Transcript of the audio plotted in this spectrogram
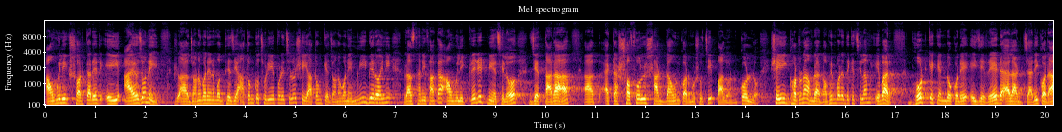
আওয়ামী লীগ সরকারের এই আয়োজনেই জনগণের মধ্যে যে আতঙ্ক ছড়িয়ে পড়েছিল, সেই আতঙ্কে জনগণ এমনিই বের হয়নি, রাজধানী ফাঁকা। আওয়ামী লীগ ক্রেডিট নিয়েছিল যে তারা একটা সফল শাটডাউন কর্মসূচি পালন করল। সেই ঘটনা আমরা নভেম্বরে দেখেছিলাম। এবার ভোটকে কেন্দ্র করে এই যে রেড অ্যালার্ট জারি করা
